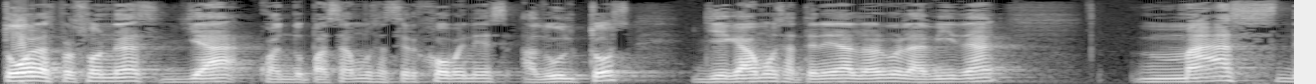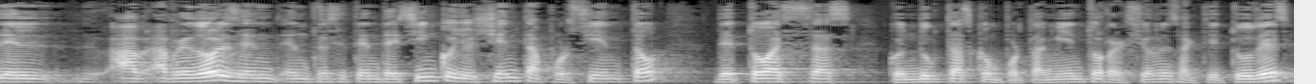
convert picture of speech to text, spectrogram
todas las personas ya cuando pasamos a ser jóvenes adultos, llegamos a tener a lo largo de la vida más del alrededor entre 75 y 80% de todas esas conductas, comportamientos, reacciones, actitudes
